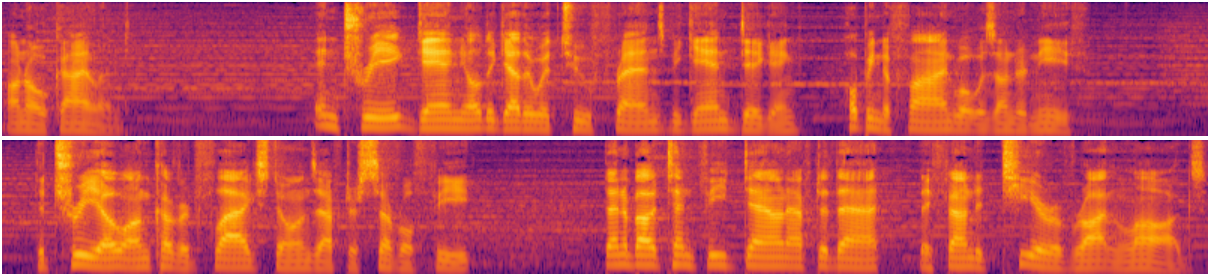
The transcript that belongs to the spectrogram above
on Oak Island. Intrigued, Daniel, together with two friends, began digging, hoping to find what was underneath. The trio uncovered flagstones after several feet. Then, about 10 feet down after that, they found a tier of rotten logs.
